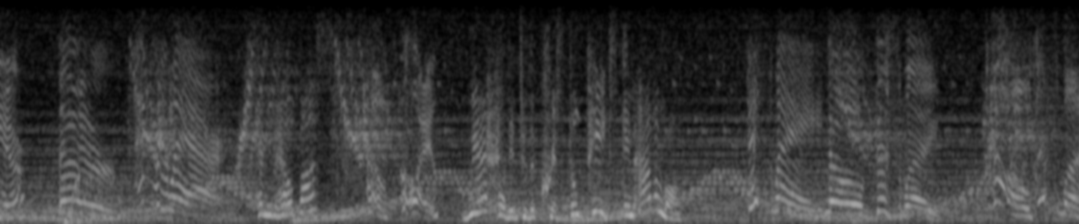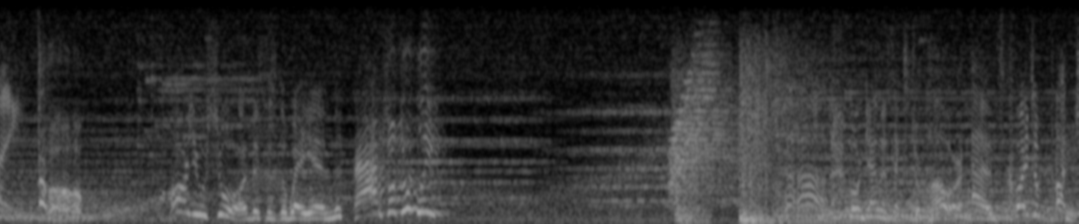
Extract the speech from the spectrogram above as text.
Here, there, everywhere. Can you help us? Of course. We're headed to the Crystal Peaks in Avalon. This way. No, this way. No, this way. Are you sure this is the way in? Absolutely. Morgana's extra power adds quite a punch.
